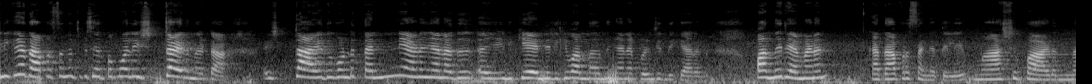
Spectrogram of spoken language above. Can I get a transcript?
എനിക്ക് കഥാപ്രസംഗം ചെറുപ്പം പോലെ ഇഷ്ടമായിരുന്നു കേട്ടോ. ഇഷ്ടമായതുകൊണ്ട് തന്നെയാണ് ഞാനത് എനിക്ക് എന്നിലേക്ക് വന്നതെന്ന് ഞാൻ എപ്പോഴും ചിന്തിക്കാറുണ്ട്. അപ്പം അന്ന് രമണൻ കഥാപ്രസംഗത്തിൽ മാഷ് പാടുന്ന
